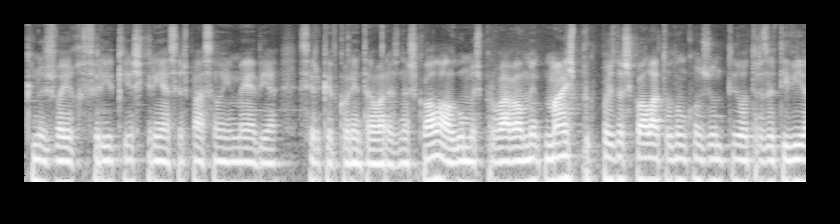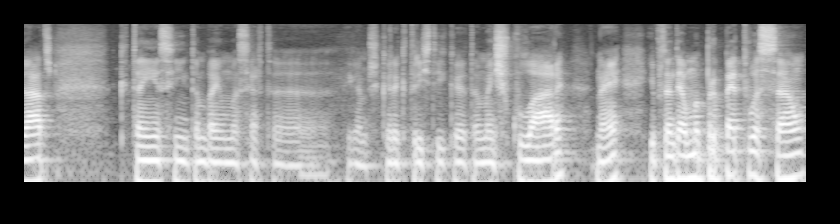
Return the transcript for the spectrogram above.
Que nos veio referir que as crianças passam em média cerca de 40 horas na escola, algumas provavelmente mais, porque depois da escola há todo um conjunto de outras atividades que têm assim também uma certa, digamos, característica também escolar, né? E portanto é uma perpetuação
